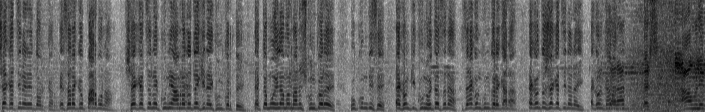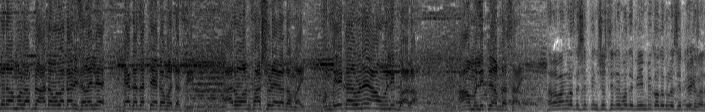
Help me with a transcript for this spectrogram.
শেখ হাসিনার এই দরকার। এছাড়া কেউ পারব না। শেখ হাসিনা খুনি আমরা তো দেখি নাই খুন করতে। একটা মহিলা আমার মানুষ খুন করে হুকুম দিছে। এখন কি খুন হইতেছে না? আচ্ছা, এখন খুন করে কারা? এখন তো শেখ হাসিনা নাই। এখন কারা আওয়ামী লীগের আমল আপনার গাড়ি চালাইলে এক হাজার টাকা কামাইতেছি। আর ওয়ান পাঁচশো টাকা কামাই। এই কারণে আওয়ামী লীগ বালা। আওয়ামী লীগকে আমরা চাই। সারা বাংলাদেশে তিনশো সিটের মধ্যে বিএনপি কতগুলো সিট পেতে পারে?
